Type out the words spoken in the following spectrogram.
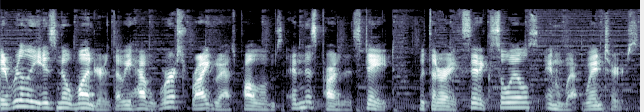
It really is no wonder that we have worse ryegrass problems in this part of the state, with our acidic soils and wet winters.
